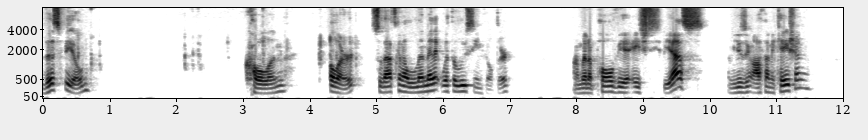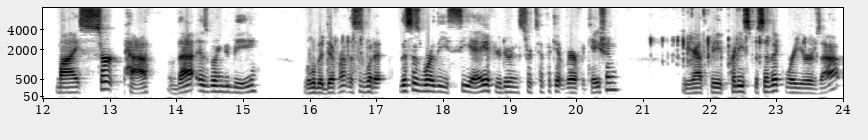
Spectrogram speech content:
This field, colon, alert. So that's going to limit it with the Lucene filter. I'm going to pull via HTTPS. I'm using authentication. My cert path, that is going to be a little bit different. This is what it this is where the CA, if you're doing certificate verification, you're gonna have to be pretty specific where yours at.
